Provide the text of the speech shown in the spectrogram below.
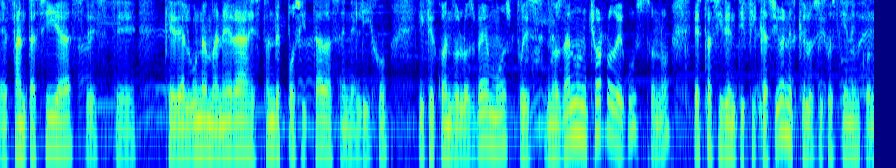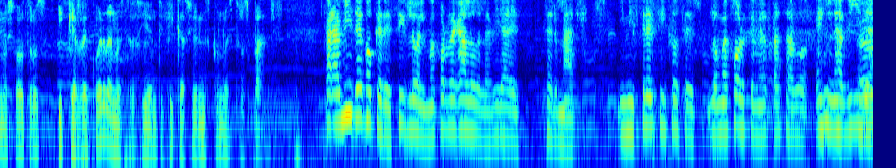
eh, fantasías, este que de alguna manera están depositadas en el hijo y que cuando los vemos pues nos dan un chorro de gusto, ¿no? Estas identificaciones que los hijos tienen con nosotros y que recuerdan nuestras identificaciones con nuestros padres. Para mí, tengo que decirlo, el mejor regalo de la vida es ser madre. Y mis tres hijos es lo mejor que me ha pasado en la vida.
